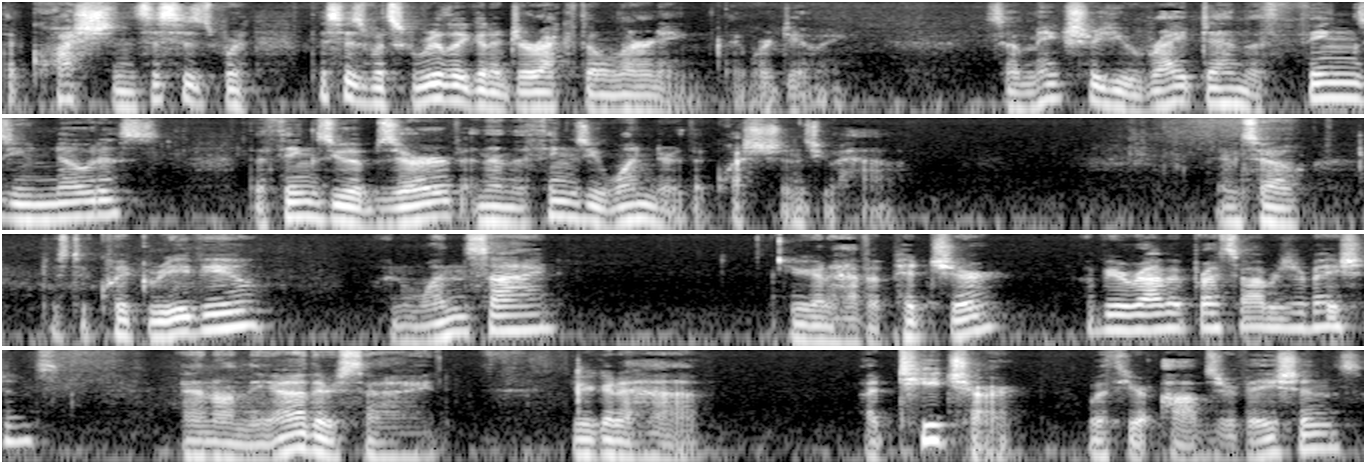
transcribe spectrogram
The questions, this is where this is what's really going to direct the learning that we're doing. So make sure you write down the things you notice, the things you observe, and then the things you wonder, the questions you have. And so, just a quick review. On one side, you're going to have a picture of your rabbit brush observations. And on the other side, you're going to have a T chart with your observations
